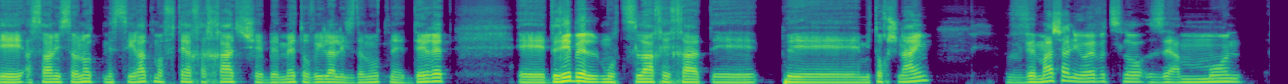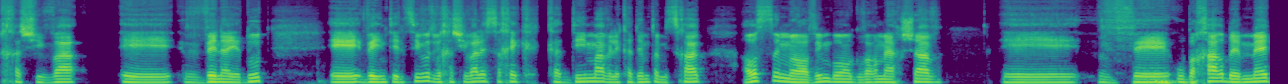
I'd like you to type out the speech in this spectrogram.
אה, 10 ניסיונות, מסירת מפתח אחת שבאמת הובילה להזדמנות נהדרת, אה, דריבל מוצלח אחד אה, ב- מתוך שניים, ומה שאני אוהב אצלו זה המון חשיבה אה, וניידות. אה, ואינטנסיביות וחשיבה לשחק קדימה ולקדם את המשחק. האוסטרים מאוהבים בו כבר מעכשיו, אה, והוא בחר באמת,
